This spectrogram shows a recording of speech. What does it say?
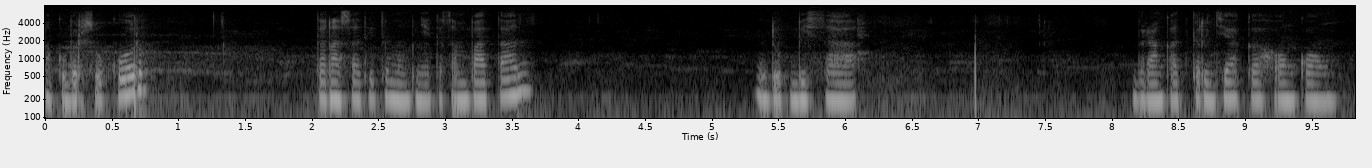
Aku bersyukur karena saat itu mempunyai kesempatan untuk bisa berangkat kerja ke Hong Kong.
